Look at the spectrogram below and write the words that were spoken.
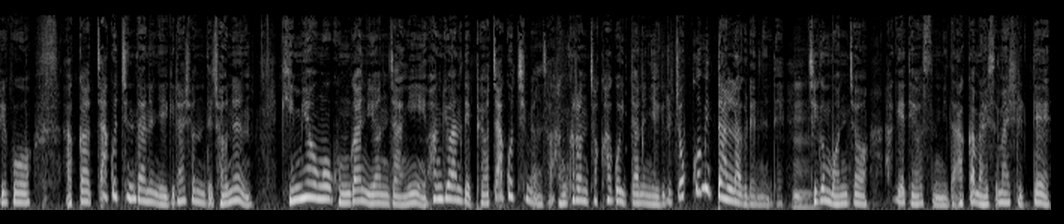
그리고 아까 짜고 친다는 얘기를 하셨는데 저는 김형호 공관위원장이 황교안 대표와 짜고 치면서 안 그런 척 하고 있다는 얘기를 조금 이따 하려 그랬는데 음. 지금 먼저 하게 되었습니다. 아까 말씀하실 때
